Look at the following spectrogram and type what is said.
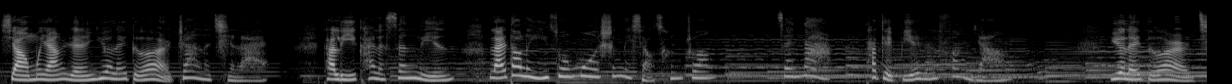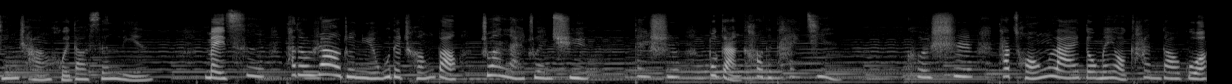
小牧羊人约雷德尔站了起来，他离开了森林，来到了一座陌生的小村庄，在那儿，他给别人放羊。约雷德尔经常回到森林，每次他都绕着女巫的城堡转来转去，但是不敢靠得太近。可是他从来都没有看到过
